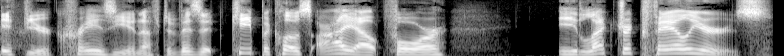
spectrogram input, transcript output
if you're crazy enough to visit, keep a close eye out for electric failures.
